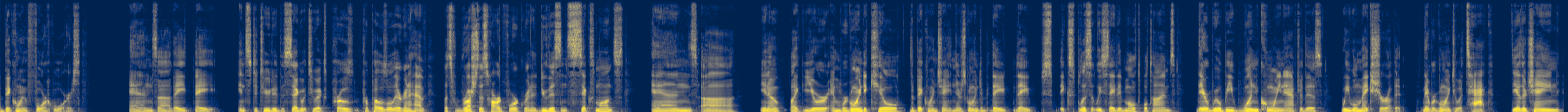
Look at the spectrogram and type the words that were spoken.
Bitcoin fork wars, and uh, they they instituted the SegWit 2x pros, proposal. They're going to have let's rush this hard fork. We're going to do this in six months, and uh, you know like you're and we're going to kill the bitcoin chain there's going to they they explicitly stated multiple times there will be one coin after this. We will make sure of it. They were going to attack the other chain.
